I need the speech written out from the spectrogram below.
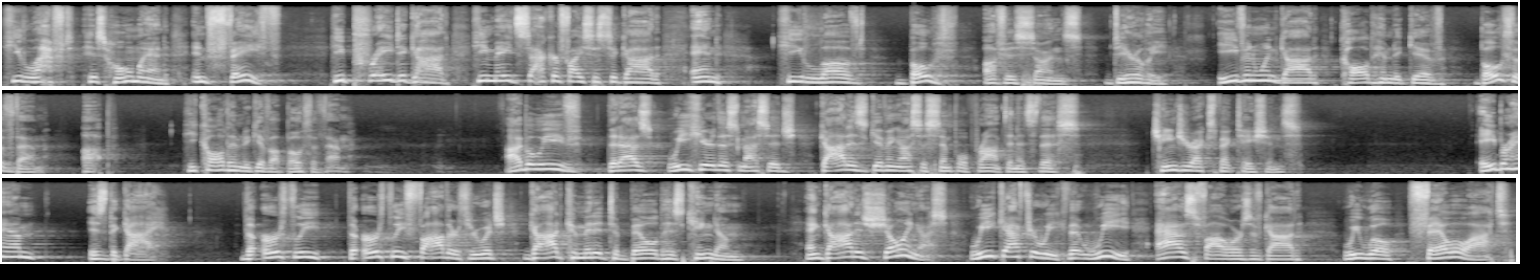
he left his homeland in faith he prayed to God, he made sacrifices to God, and he loved both of his sons dearly, even when God called him to give both of them up. He called him to give up both of them. I believe that as we hear this message, God is giving us a simple prompt, and it's this change your expectations. Abraham is the guy the earthly, the earthly father through which God committed to build his kingdom. And God is showing us week after week that we, as followers of God, we will fail a lot.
